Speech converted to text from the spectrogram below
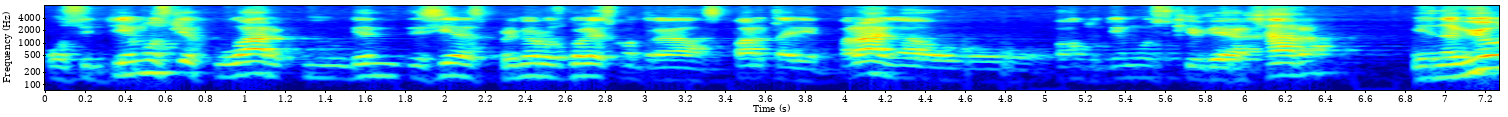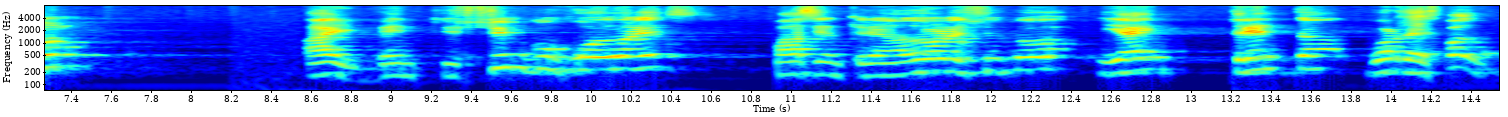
o si teníamos que jugar, como bien decías, primeros goles contra Sparta y Praga, o cuando teníamos que viajar en avión, hay 25 jugadores, más entrenadores y todo, y hay 30 guardaespaldas.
